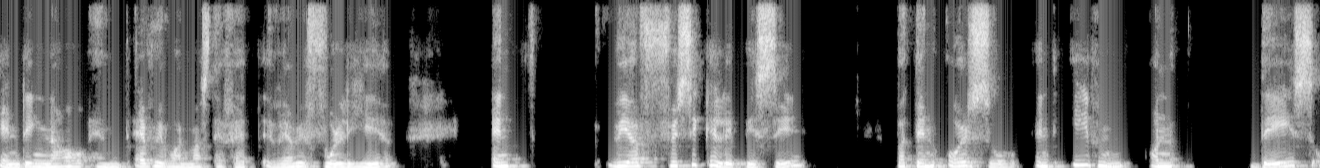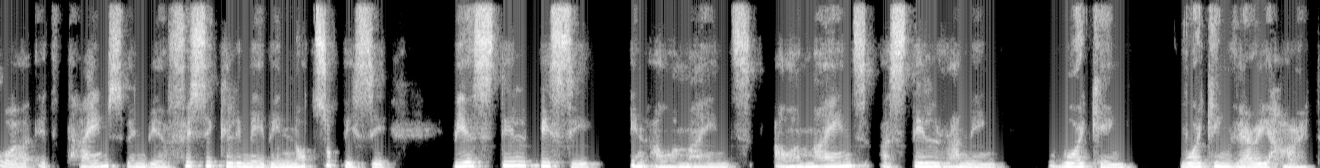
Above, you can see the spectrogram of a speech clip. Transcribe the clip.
ending now, and everyone must have had a very full year. And we are physically busy, but then also, and even on days or at times when we are physically maybe not so busy, we are still busy in our minds. Our minds are still running working, working very hard.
